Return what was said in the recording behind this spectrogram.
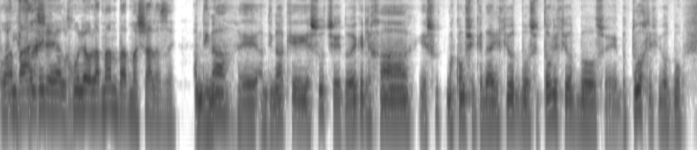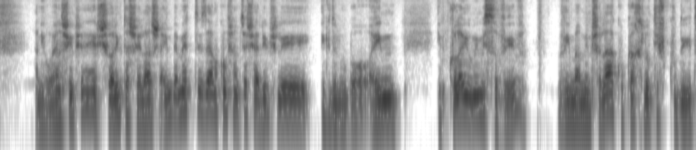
או הבעל פחד... שהלכו לעולמם במשל הזה? המדינה, אה, המדינה כישות שדואגת לך, ישות מקום שכדאי לחיות בו, שטוב לחיות בו, שבטוח לחיות בו. אני רואה אנשים ששואלים את השאלה שהאם באמת זה המקום שאני רוצה שהילדים שלי יגדלו בו, האם עם כל האיומים מסביב, ועם הממשלה הכל כך לא תפקודית,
